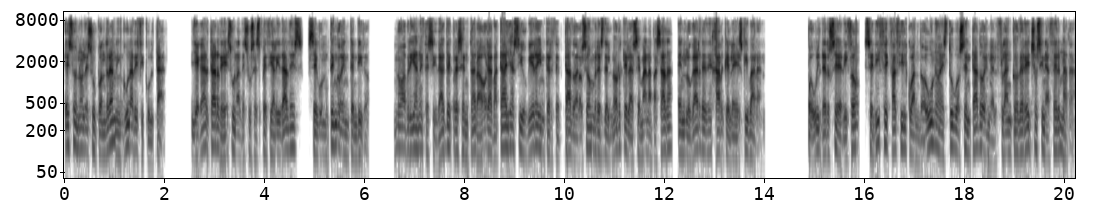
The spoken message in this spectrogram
Eso no le supondrá ninguna dificultad. Llegar tarde es una de sus especialidades, según tengo entendido. No habría necesidad de presentar ahora batalla si hubiera interceptado a los hombres del norte la semana pasada, en lugar de dejar que le esquivaran. Poulder se erizó, se dice fácil cuando uno estuvo sentado en el flanco derecho sin hacer nada.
